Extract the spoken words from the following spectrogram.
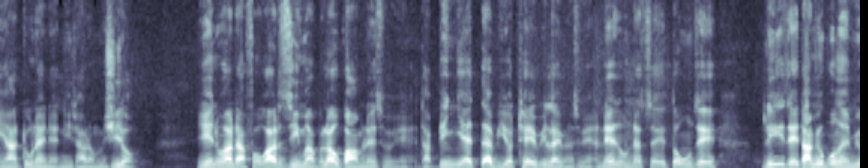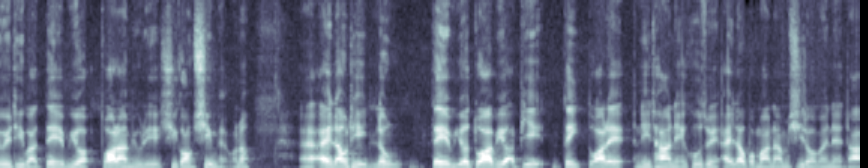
အင်အားတိုးနိုင်တဲ့အနေအထားတော့မရှိတော့ဘူးအ ရင်တော့ကဒါ forward စီးမှာဘယ်လောက်ပါမလဲဆိုရင်ဒါပြညက်တက်ပြီးတော့ထည့်ပေးလိုက်မှဆိုရင်အနည်းဆုံး20 30 40ဒါမျိုးပုံစံမျိုးတွေထိပါတည်ပြီးတော့သွားတာမျိုးတွေရှိကောင်းရှိမယ်ပေါ့နော်အဲအဲ့လောက်ထိလုံးတည်ပြီးတော့သွားပြီးတော့အပြည့်သိပ်သွားတဲ့အနေအထားနေအခုဆိုရင်အဲ့လောက်ပမာဏမရှိတော့ဘဲနဲ့ဒါ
